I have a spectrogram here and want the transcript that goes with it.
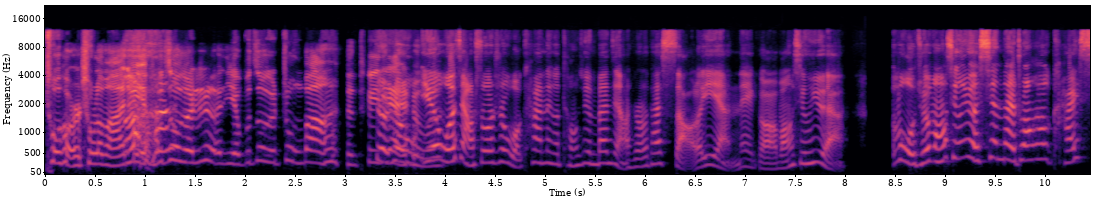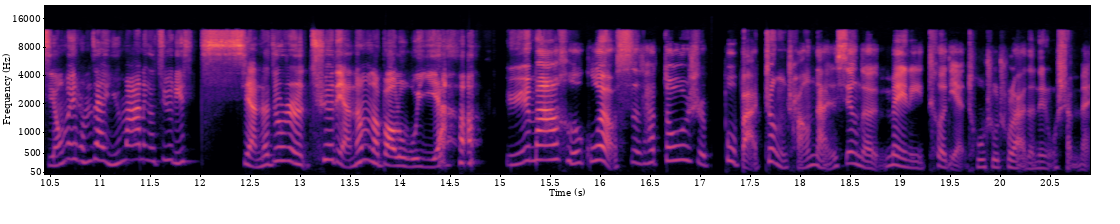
脱口而出了吗？就也不做个热，也不做个重磅 推荐。就是因为我想说，是我看那个腾讯颁奖的时候，他扫了一眼那个王星越，我觉得王星越现代装还还行，为什么在于妈那个剧里显得就是缺点那么的暴露无遗啊？于妈和郭小四，他都是不把正常男性的魅力特点突出出来的那种审美，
